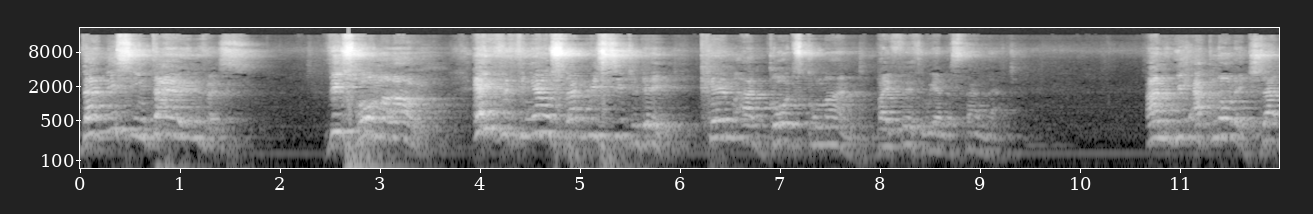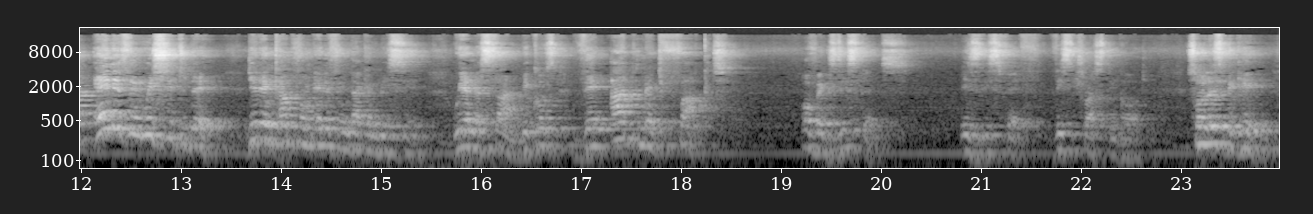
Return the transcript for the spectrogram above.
that this entire universe, this whole Malawi, everything else that we see today came at God's command. By faith, we understand that. And we acknowledge that anything we see today didn't come from anything that can be seen we understand because the ultimate fact of existence is this faith, this trust in God. So let's begin.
